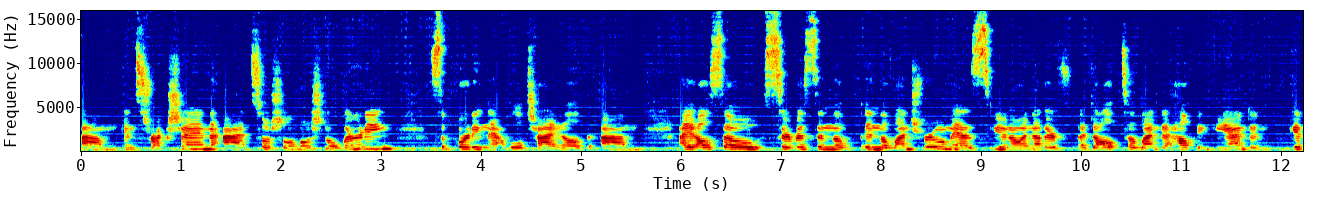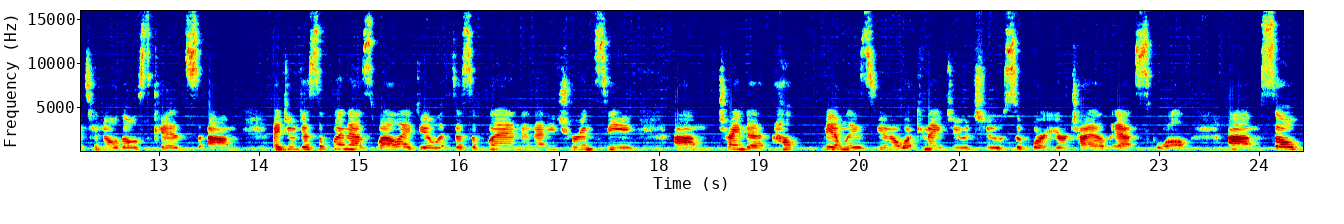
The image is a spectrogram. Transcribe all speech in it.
um, instruction on social emotional learning, supporting that whole child. Um, I also service in the in the lunchroom as you know another adult to lend a helping hand and get to know those kids. Um, I do discipline as well. I deal with discipline and any truancy, um, trying to help families. You know, what can I do to support your child at school? Um, so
